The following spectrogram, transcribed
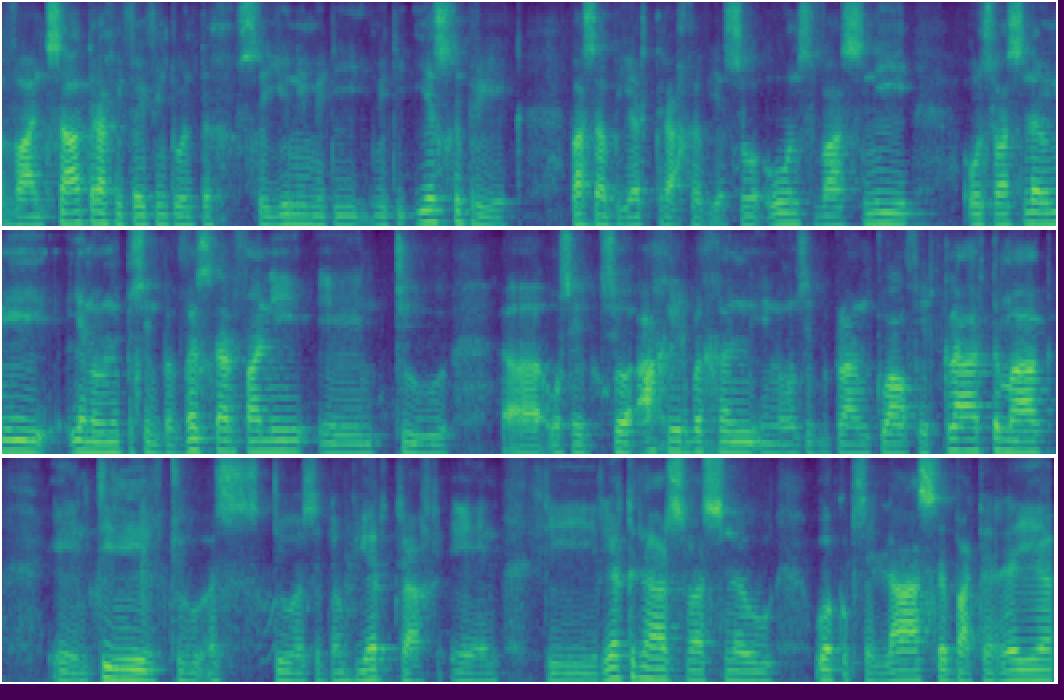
want Saterdag die 25ste Junie met die met die eerste projek was daar beerkrag geweest. So ons was nie ons was nou nie 100% bewus daarvan nie en toe uh, ons het so 8 uur begin en ons het beplan om 12 uur klaar te maak en 10 uur toe is toe was dit nou beerdkrag en die rekenaars was nou ook op sy laaste batterye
